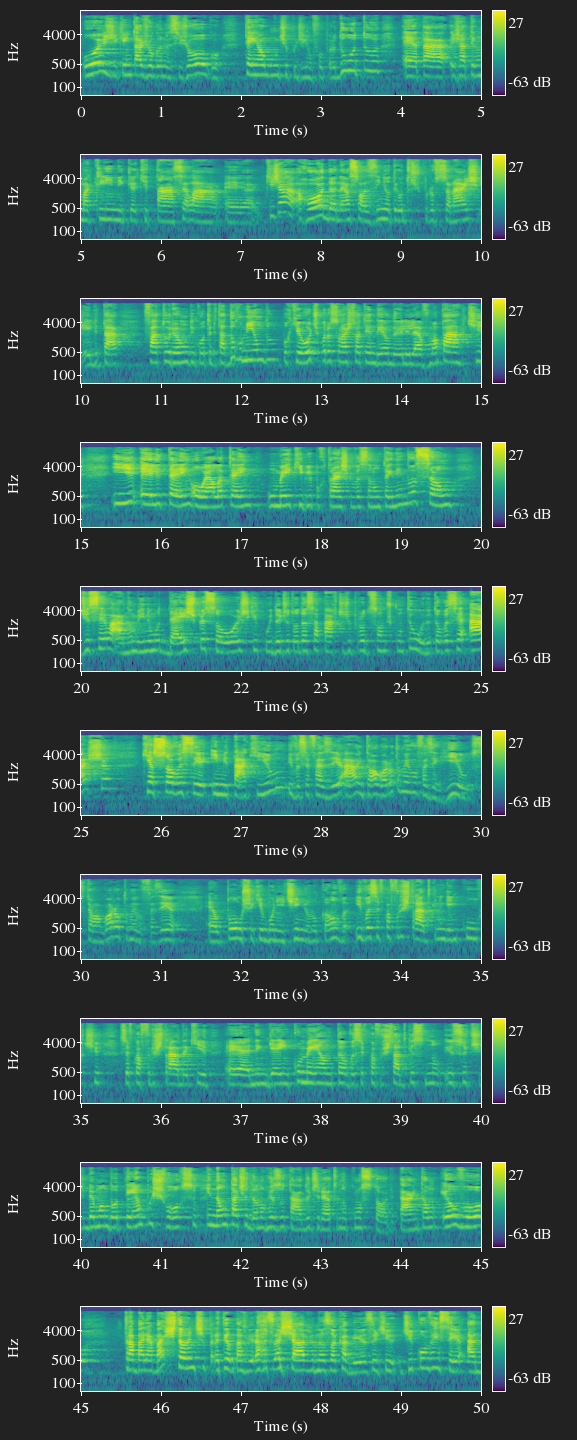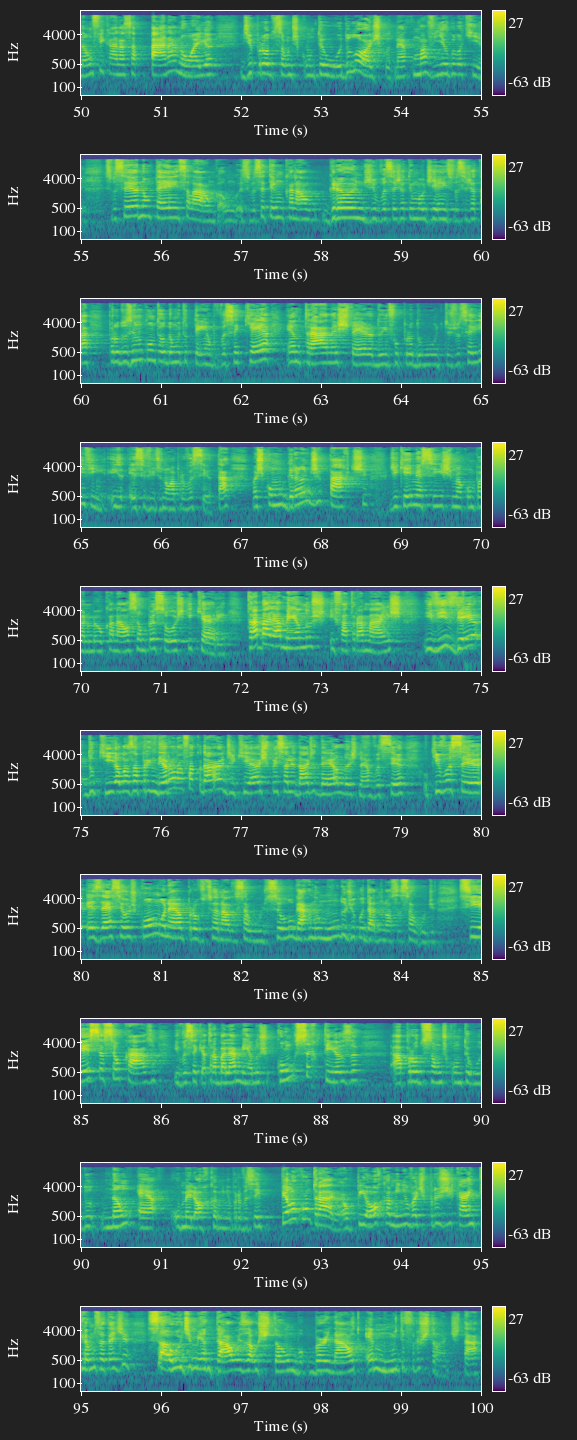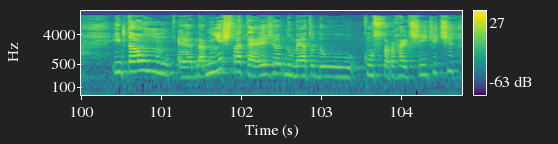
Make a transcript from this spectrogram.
Hoje, quem está jogando esse jogo tem algum tipo de infoproduto, é, tá, já tem uma clínica que tá, sei lá, é, que já roda né, sozinho, tem outros profissionais, ele tá faturando enquanto ele tá dormindo, porque outros profissionais estão atendendo, ele leva uma parte, e ele tem, ou ela tem, uma equipe por trás que você não tem nem noção de, sei lá, no mínimo 10 pessoas que cuida de toda essa parte de produção de conteúdo. Então você acha que é só você imitar aquilo e você fazer, ah, então agora eu também vou fazer reels, então agora eu também vou fazer é, o post aqui bonitinho no Canva, e você fica frustrado que ninguém curte, você fica frustrada que é, ninguém comenta, você fica frustrado que isso, isso te demandou tempo, esforço e não tá te dando resultado direto no consultório, tá? Então eu vou trabalhar bastante para tentar virar essa chave na sua cabeça, de, de convencer a não ficar nessa paranoia de produção de conteúdo, lógico, né? Com uma vírgula aqui. Se você não tem, sei lá, um, um, se você tem um canal grande, você já tem uma audiência, você já está produzindo conteúdo há muito tempo, você quer entrar na esfera do infoprodutos, você, enfim, esse vídeo não é para você, tá? Mas como grande parte de quem me assiste, me acompanha no meu canal, são pessoas que querem trabalhar menos e faturar mais e viver do que elas aprenderam na faculdade, que é a especialidade delas, né? Você, o que você exerce hoje como, né, profissional da saúde, o seu lugar no mundo de cuidar da nossa saúde. Se esse é seu caso e você quer trabalhar menos, com certeza a produção de conteúdo não é o melhor caminho para você. Pelo contrário, é o pior caminho, vai te prejudicar em termos até de saúde mental, exaustão, burnout. É muito frustrante, tá? Então, é, na minha estratégia, no método consultório high ticket,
